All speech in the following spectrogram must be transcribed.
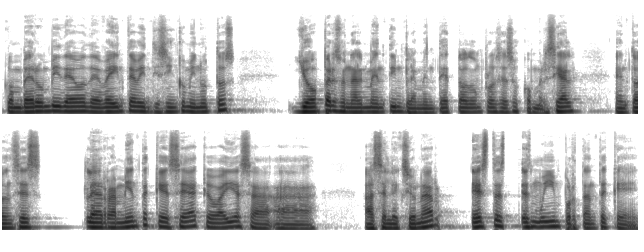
Con ver un video de 20, 25 minutos, yo personalmente implementé todo un proceso comercial. Entonces, la herramienta que sea que vayas a, seleccionar, esta es, muy importante que,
